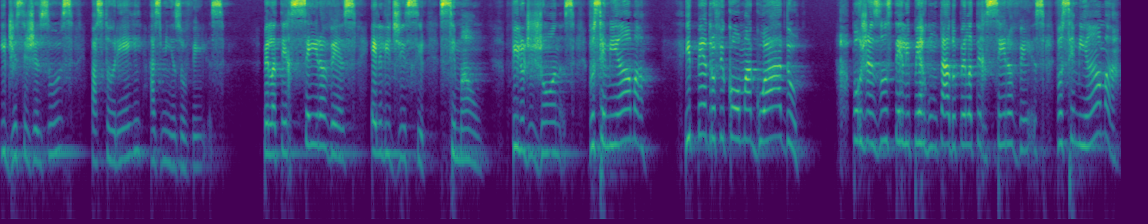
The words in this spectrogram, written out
E disse Jesus: Pastoreie as minhas ovelhas. Pela terceira vez, ele lhe disse: Simão, filho de Jonas, você me ama? E Pedro ficou magoado por Jesus ter lhe perguntado pela terceira vez: Você me ama?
